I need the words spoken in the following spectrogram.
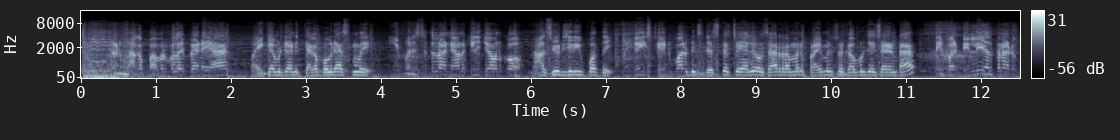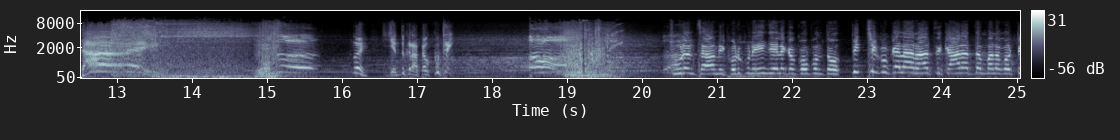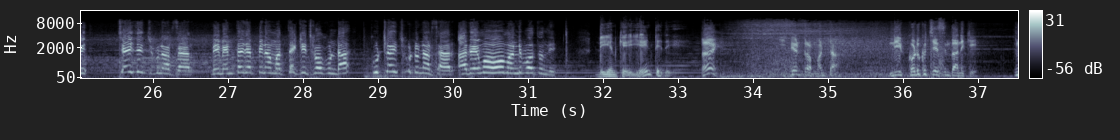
బాగా పవర్ఫుల్ అయిపోయాడయ్యా. పై కమిటీ అని తెగ పొగిడేస్తుంది. ఈ పరిస్థితుల్లో ఆయన ఏమైనా గెలిచామనుకో నా సీటు చిరిగిపోద్ది. పైగా ఈ స్టేట్ పాలిటిక్స్ డిస్కస్ చేయాలి. ఒకసారి రమ్మని ప్రైమ్ మినిస్టర్ కబుర్ చేశాడంట. రేపు ఢిల్లీ వెళ్తున్నాడు. ఎందుకు రాపావు కుట్రై? చూడండి సార్ మీ కొడుకుని ఏం చేయలేక కోపంతో పిచ్చి కుక్కలా రాత్రి కారద్దం బలగొట్టి చేయించుకున్నారు సార్. మేము ఎంత చెప్పినా మత్తెక్కించుకోకుండా కుట్లేయించుకుంటున్నారు సార్. అదేమో మండిపోతుంది. డిఎన్కే ఏంటిది? ఇదేంట్రా మంట? నీ కొడుకు చేసిన దానికి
